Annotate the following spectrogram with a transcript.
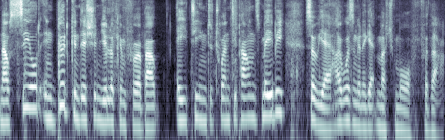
Now, sealed in good condition, you're looking for about 18 to 20 pounds maybe. So yeah, I wasn't going to get much more for that.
